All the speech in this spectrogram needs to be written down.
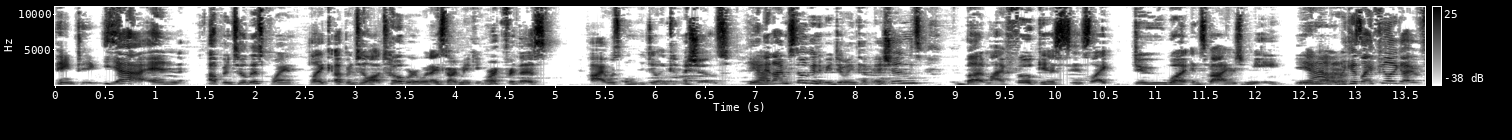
paintings. yeah, and up until this point, like up until October when I started making work for this, I was only doing commissions. Yeah. And I'm still going to be doing commissions, but my focus is like do what inspires me. You Yeah. know, because I feel like I've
